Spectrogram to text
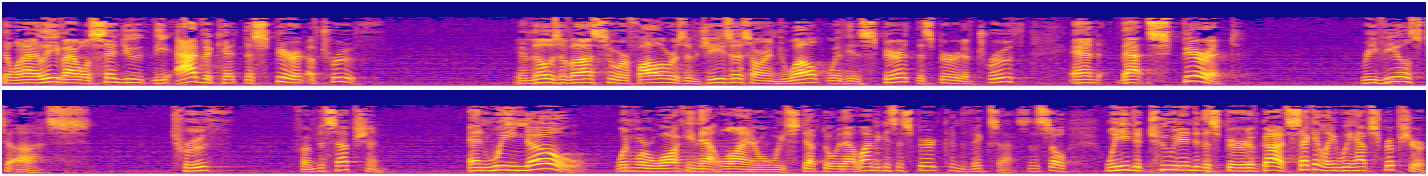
that when I leave, I will send you the advocate, the Spirit of truth. And those of us who are followers of Jesus are indwelt with His Spirit, the Spirit of truth, and that Spirit reveals to us truth from deception. And we know when we're walking that line or when we've stepped over that line because the Spirit convicts us. And so we need to tune into the Spirit of God. Secondly, we have Scripture.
